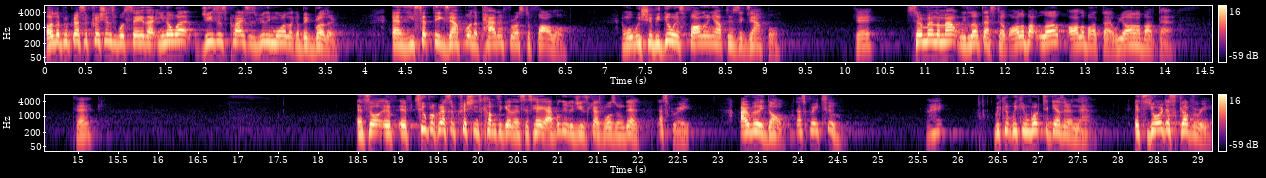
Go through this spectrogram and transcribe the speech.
Other progressive Christians will say that, you know what, Jesus Christ is really more like a big brother. And he set the example and the pattern for us to follow. And what we should be doing is following after his example. Okay? Sermon on the Mount, we love that stuff. All about love, all about that. We all about that. Okay? And so if, if two progressive Christians come together and says, hey, I believe that Jesus Christ rose from dead, that's great. I really don't. That's great too. Right? We can, we can work together in that. It's your discovery.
